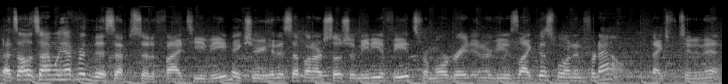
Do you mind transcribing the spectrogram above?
That's all the time we have for this episode of FIT TV. Make sure you hit us up on our social media feeds for more great interviews like this one. And for now, thanks for tuning in.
